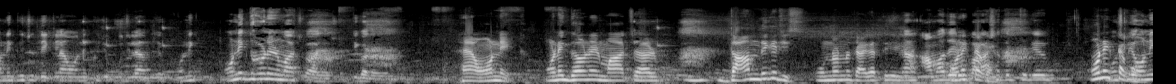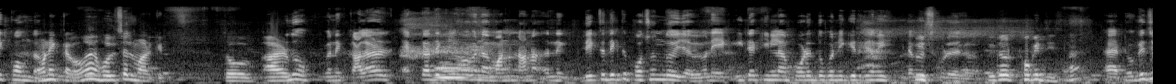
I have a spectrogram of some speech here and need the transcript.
অনেক কিছু দেখলাম অনেক কিছু বুঝলাম যে অনেক অনেক ধরনের মাছ পাওয়া যায় সত্যি কথা বলতে। হ্যাঁ অনেক। অনেক ধরনের মাছ আর দাম দেখেছিস? অন্যান্য জায়গা থেকে আমাদের। বারাসাতের থেকে mostly কম। অনেক কম দাম। অনেকটা কম। হোলসেল মার্কেট তো আর মানে কালার একটা দেখলে হবে না মানে নানা মানে দেখতে দেখতে পছন্দ হয়ে যাবে। মানে এটা কিনলাম পরের দোকানে গিয়ে দেখি আমি এটা মিস করে গেলাম তুই তো ঠকেছিস না? হ্যাঁ ঠকেছি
